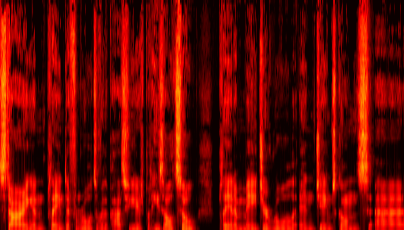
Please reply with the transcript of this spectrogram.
starring and playing different roles over the past few years, but he's also playing a major role in James Gunn's uh,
